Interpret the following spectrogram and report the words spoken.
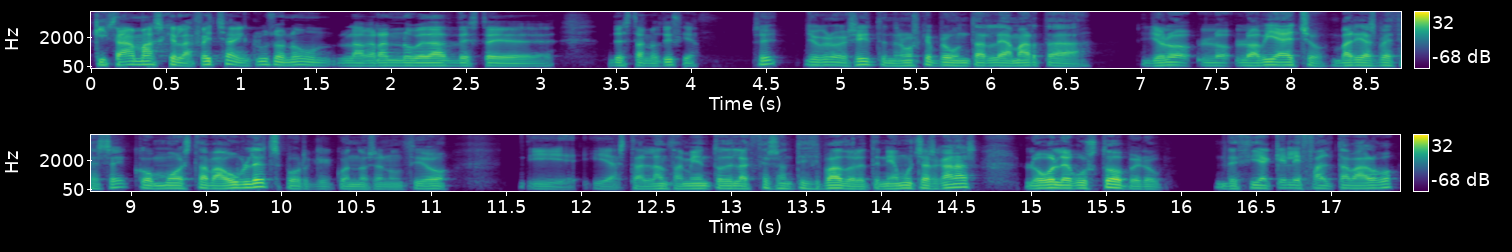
Quizá más que la fecha, incluso, ¿no? Un- La gran novedad de, este, de esta noticia. Sí, yo creo que sí. Tendremos que preguntarle a Marta. Yo lo, lo- lo había hecho varias veces, ¿eh? Cómo estaba Ublets, porque cuando se anunció y, y hasta el lanzamiento del acceso anticipado le tenía muchas ganas. Luego le gustó, pero decía que le faltaba algo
